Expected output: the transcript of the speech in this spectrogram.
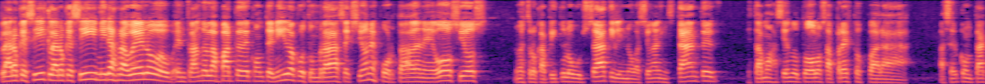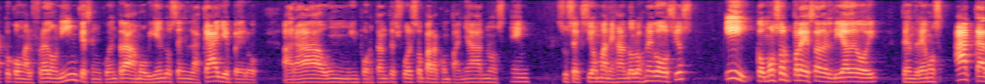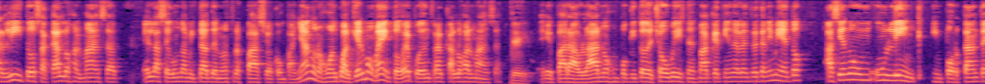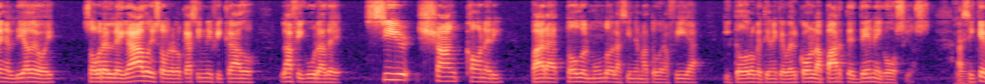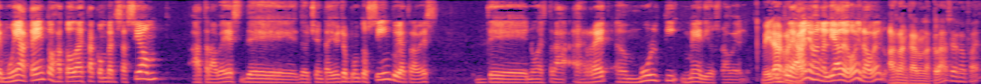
Claro que sí, claro que sí. Mira, Ravelo, entrando en la parte de contenido, acostumbradas secciones, portada de negocios, nuestro capítulo bursátil, innovación al instante. Estamos haciendo todos los aprestos para hacer contacto con Alfredo Nin, que se encuentra moviéndose en la calle, pero hará un importante esfuerzo para acompañarnos en su sección manejando los negocios. Y como sorpresa del día de hoy, tendremos a Carlitos, a Carlos Almanza, en la segunda mitad de nuestro espacio, acompañándonos o en cualquier momento, ¿eh? puede entrar Carlos Almanza, eh, para hablarnos un poquito de show business, marketing del entretenimiento, haciendo un, un link importante en el día de hoy sobre el legado y sobre lo que ha significado la figura de Sir Sean Connery para todo el mundo de la cinematografía y todo lo que tiene que ver con la parte de negocios. Así que muy atentos a toda esta conversación a través de, 88.5 y a través de nuestra red multimedios, Ravelo. Mira, cumpleaños en el día de hoy, Ravelo. Arrancaron las clases, Rafael.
